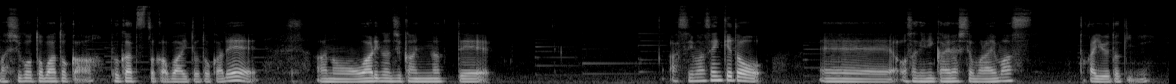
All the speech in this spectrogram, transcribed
まあ、仕事場とか部活とかバイトとかであの終わりの時間になって「あすいませんけど、えーお先に帰らせてもらいます」とか言う時に「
